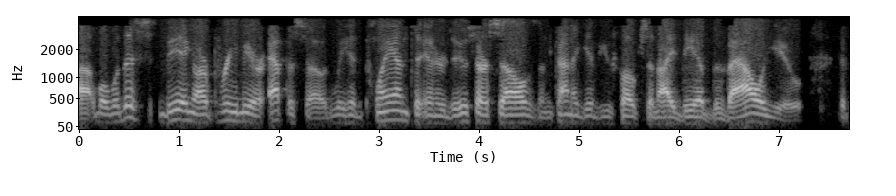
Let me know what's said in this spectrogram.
Uh, well, with this being our premiere episode, we had planned to introduce ourselves and kind of give you folks an idea of the value that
